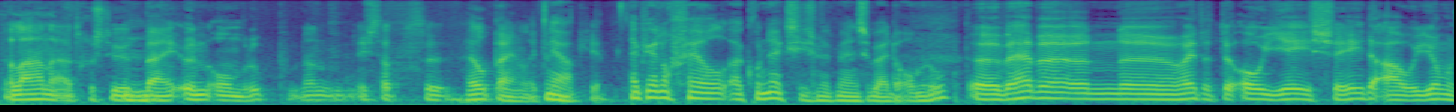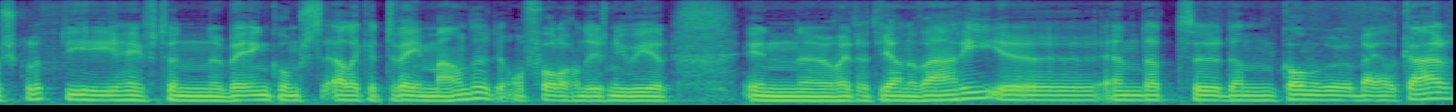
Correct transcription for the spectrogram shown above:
de lanen uitgestuurd mm. bij een omroep... dan is dat heel pijnlijk, ja. je. Heb jij nog veel connecties met mensen bij de omroep? we hebben een, hoe heet het, de OJC, de Oude Jongensclub. Die heeft een bijeenkomst elke twee maanden. De volgende is nu weer in uh, hoe heet het, januari. Uh, en dat, uh, dan komen we bij elkaar.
